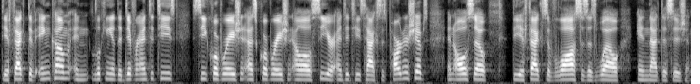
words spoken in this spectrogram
the effect of income, and looking at the different entities: C corporation, S corporation, LLC, or entities, taxes, partnerships, and also the effects of losses as well in that decision.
